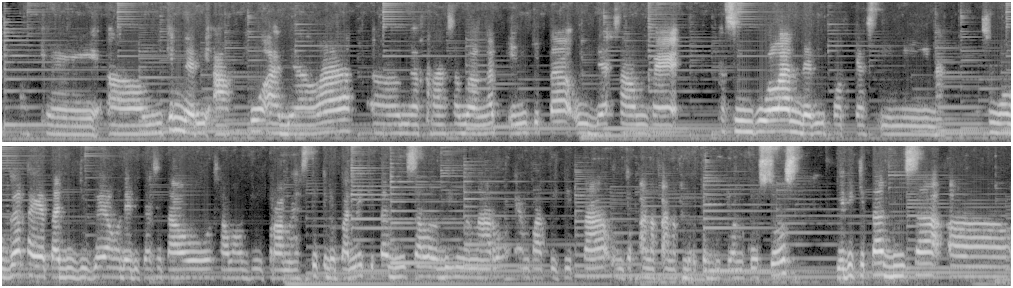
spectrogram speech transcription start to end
Oke, okay, uh, eh, mungkin dari aku adalah eh, nggak uh, kerasa banget ini kita udah sampai kesimpulan dari podcast ini. Nah, semoga kayak tadi juga yang udah dikasih tahu sama Bu Pramesti ke depannya kita bisa lebih menaruh empati kita untuk anak-anak berkebutuhan khusus jadi kita bisa uh,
